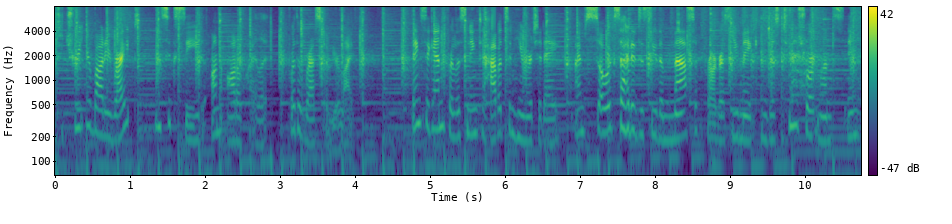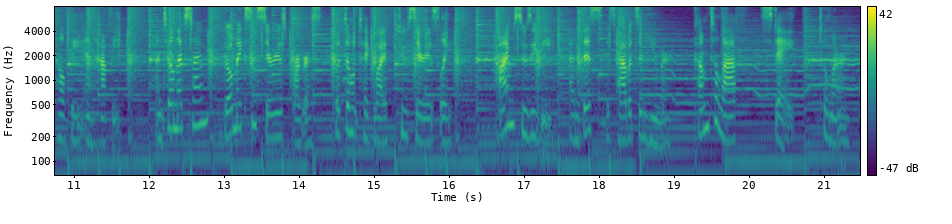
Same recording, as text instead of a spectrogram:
to treat your body right and succeed on autopilot for the rest of your life. Thanks again for listening to Habits and Humor today. I'm so excited to see the massive progress you make in just two short months in Healthy and Happy. Until next time, go make some serious progress, but don't take life too seriously. I'm Suzi B, and this is Habits and Humor. Come to laugh, stay to learn.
